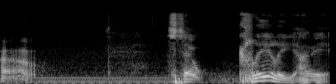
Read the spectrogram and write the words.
Oh, So clearly, I mean,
